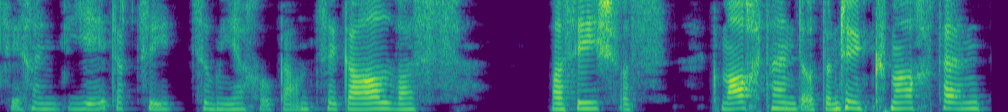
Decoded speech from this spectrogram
sie können jederzeit zu mir kommen, ganz egal was was ist, was gemacht haben oder nicht gemacht haben,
